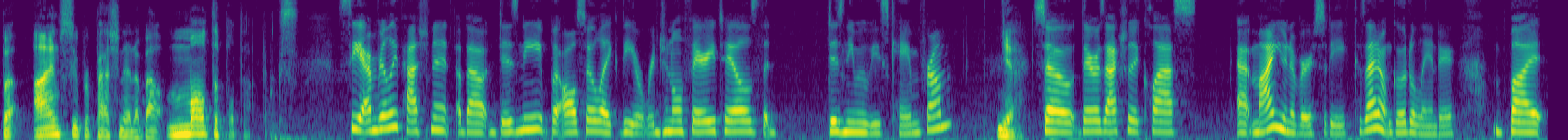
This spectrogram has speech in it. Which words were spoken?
but I'm super passionate about multiple topics. See, I'm really passionate about Disney, but also like the original fairy tales that Disney movies came from. Yeah. So there was actually a class at my university because I don't go to Lander, but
